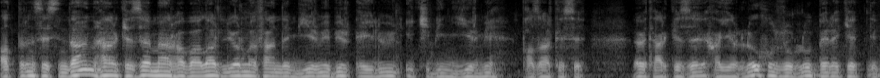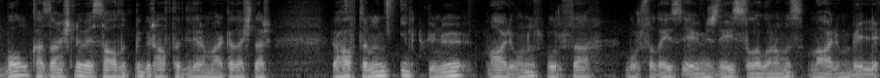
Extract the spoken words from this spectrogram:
Atların sesinden herkese merhabalar diliyorum efendim. 21 Eylül 2020 Pazartesi. Evet herkese hayırlı, huzurlu, bereketli, bol kazançlı ve sağlıklı bir hafta dilerim arkadaşlar. Ve haftanın ilk günü malumunuz Bursa. Bursa'dayız, evimizdeyiz. Sloganımız malum belli.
